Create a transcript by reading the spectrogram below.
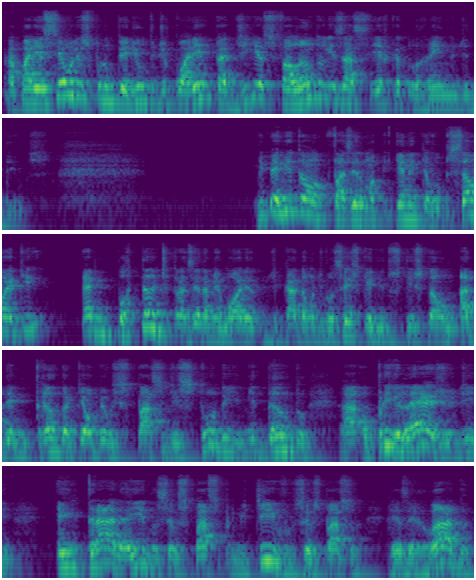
Apareceu-lhes por um período de 40 dias, falando-lhes acerca do reino de Deus. Me permitam fazer uma pequena interrupção, é que é importante trazer a memória de cada um de vocês, queridos, que estão adentrando aqui ao meu espaço de estudo e me dando ah, o privilégio de entrar aí no seu espaço primitivo, seu espaço reservado.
